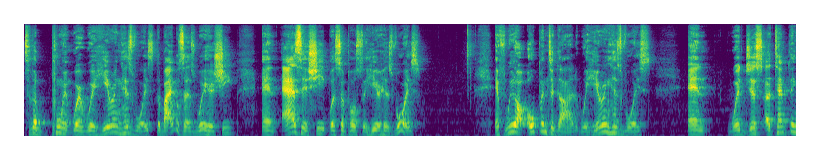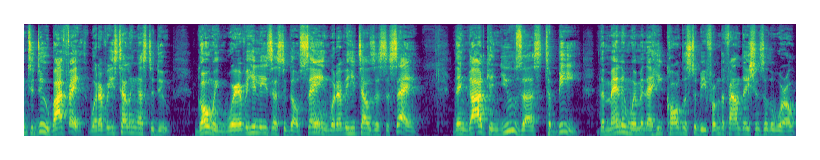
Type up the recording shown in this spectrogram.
to the point where we're hearing His voice, the Bible says we're His sheep, and as His sheep, we're supposed to hear His voice. If we are open to God, we're hearing His voice, and we're just attempting to do by faith whatever he's telling us to do, going wherever he leads us to go, saying whatever he tells us to say, then God can use us to be the men and women that he called us to be from the foundations of the world.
